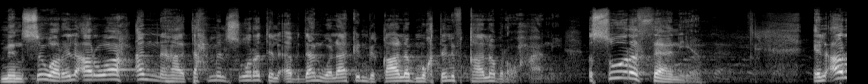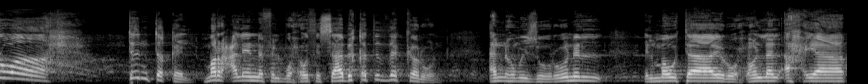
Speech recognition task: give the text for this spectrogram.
من صور الأرواح أنها تحمل صوره الأبدان ولكن بقالب مختلف قالب روحاني. الصورة الثانية الأرواح تنتقل مر علينا في البحوث السابقة تتذكرون أنهم يزورون الموتى يروحون للأحياء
